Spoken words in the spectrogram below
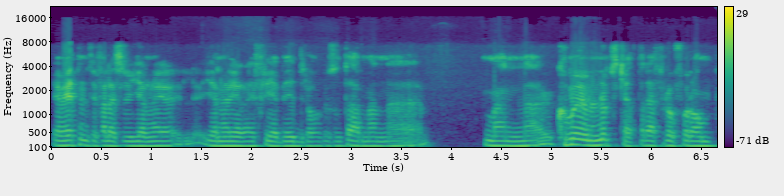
Jag vet inte ifall det skulle generera, generera fler bidrag och sånt där, men, eh, men kommunen uppskattar det för då får de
